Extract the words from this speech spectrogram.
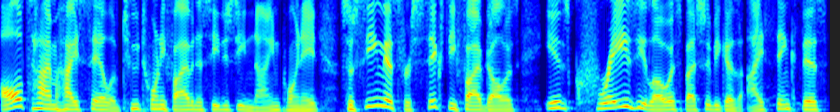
all-time high sale of 225 and a CGC 9.8. So seeing this for $65 is crazy low, especially because I think this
